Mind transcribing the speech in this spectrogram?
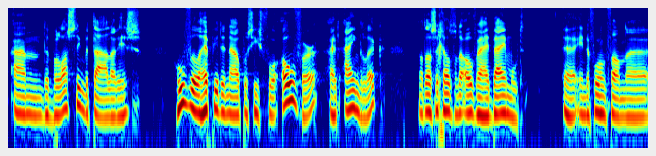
aan de belastingbetaler is. Hoeveel heb je er nou precies voor over uiteindelijk? Want als er geld van de overheid bij moet, uh, in de vorm van, uh,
